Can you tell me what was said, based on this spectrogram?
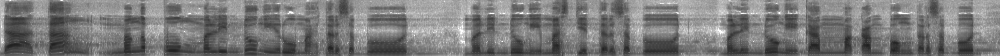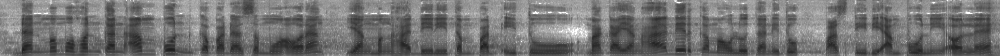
datang mengepung melindungi rumah tersebut, melindungi masjid tersebut, melindungi kampung tersebut dan memohonkan ampun kepada semua orang yang menghadiri tempat itu. Maka yang hadir ke mauludan itu pasti diampuni oleh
